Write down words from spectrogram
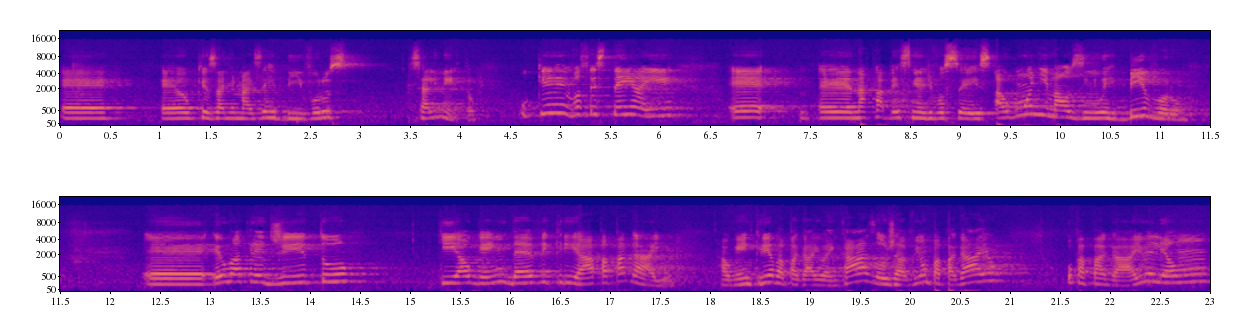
é, é o que os animais herbívoros se alimentam. O que vocês têm aí é, é, na cabecinha de vocês? Algum animalzinho herbívoro? É, eu acredito que alguém deve criar papagaio. Alguém cria papagaio lá em casa ou já viu um papagaio? O papagaio ele é um,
